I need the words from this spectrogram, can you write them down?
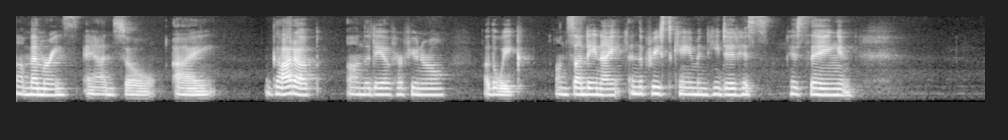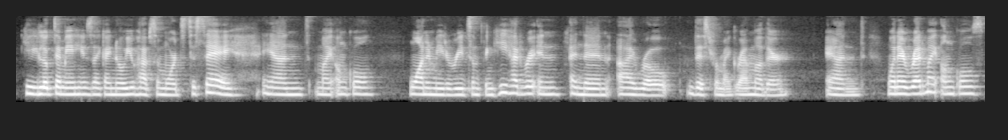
uh, memories. And so i got up on the day of her funeral of the wake on sunday night and the priest came and he did his his thing. And he looked at me and he was like, I know you have some words to say. And my uncle wanted me to read something he had written. And then I wrote this for my grandmother. And when I read my uncle's,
